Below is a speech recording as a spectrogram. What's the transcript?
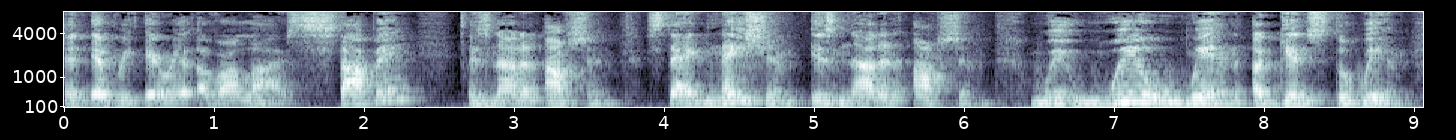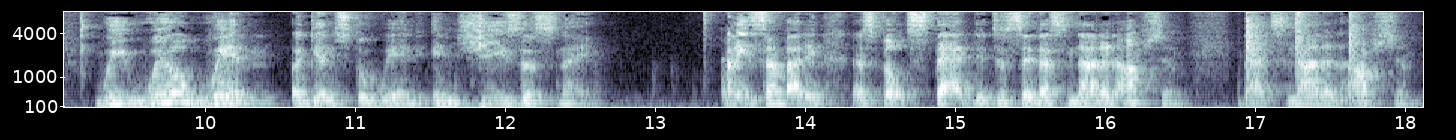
in every area of our lives. Stopping is not an option. Stagnation is not an option. We will win against the wind. We will win against the wind in Jesus' name. I need somebody that's felt stagnant to say that's not an option. That's not an option.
